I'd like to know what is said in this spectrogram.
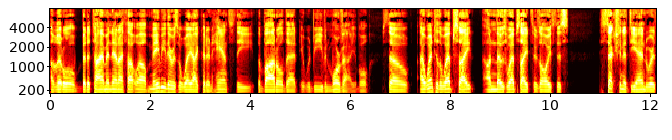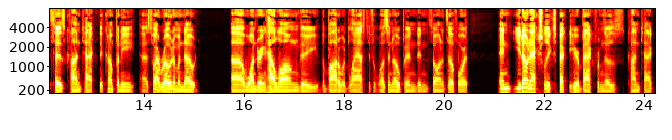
a little bit of time, and then I thought, well, maybe there was a way I could enhance the, the bottle that it would be even more valuable. So I went to the website. On those websites, there's always this section at the end where it says contact the company. Uh, so I wrote him a note, uh, wondering how long the, the bottle would last if it wasn't opened and so on and so forth. And you don't actually expect to hear back from those contact,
